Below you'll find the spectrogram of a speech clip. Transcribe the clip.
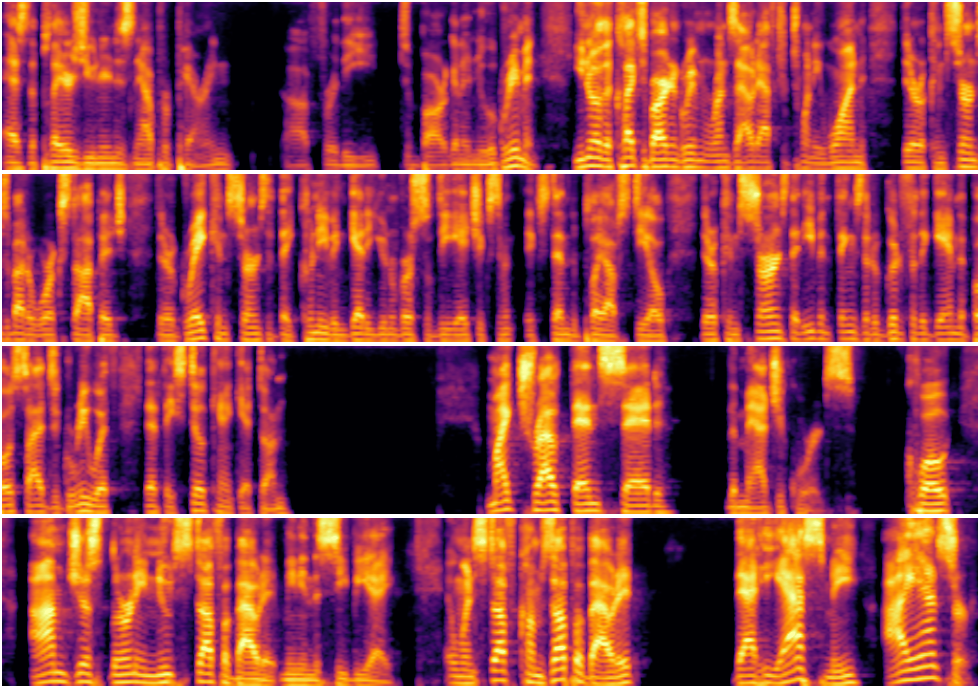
as the players union is now preparing uh, for the to bargain a new agreement. You know, the collective bargaining agreement runs out after 21. There are concerns about a work stoppage. There are great concerns that they couldn't even get a universal DH ex- extended playoffs deal. There are concerns that even things that are good for the game that both sides agree with that they still can't get done. Mike Trout then said the magic words, quote, I'm just learning new stuff about it, meaning the CBA. And when stuff comes up about it that he asks me, I answer.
